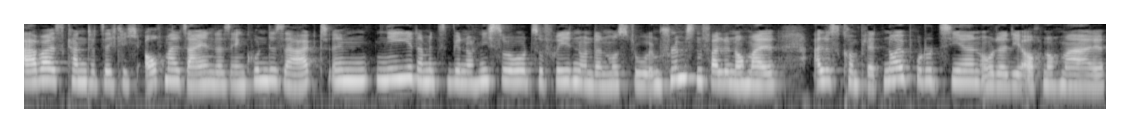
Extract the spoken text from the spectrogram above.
Aber es kann tatsächlich auch mal sein, dass ein Kunde sagt, ähm, nee, damit sind wir noch nicht so zufrieden und dann musst du im schlimmsten Falle nochmal alles komplett neu produzieren oder dir auch nochmal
